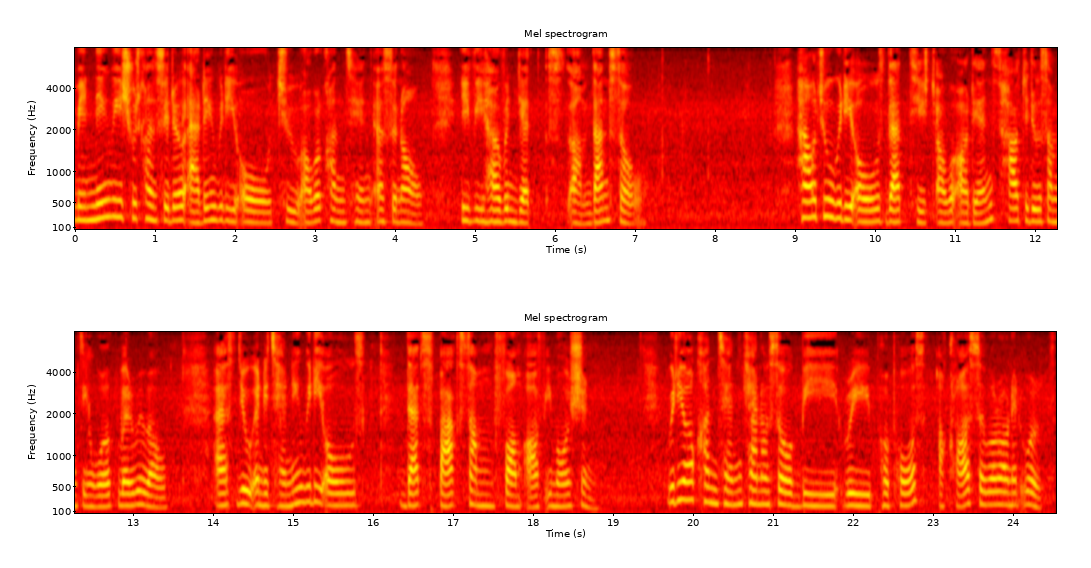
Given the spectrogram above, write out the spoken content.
meaning we should consider adding video to our content arsenal if we haven't yet um, done so. How to videos that teach our audience how to do something work very well, as do entertaining videos that spark some form of emotion. Video content can also be repurposed across several networks.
